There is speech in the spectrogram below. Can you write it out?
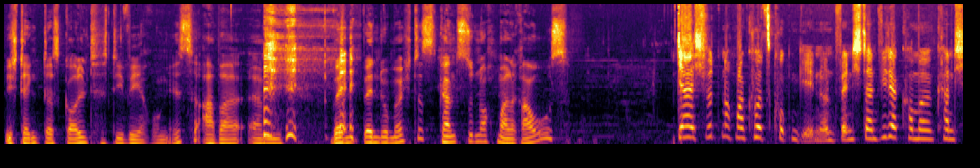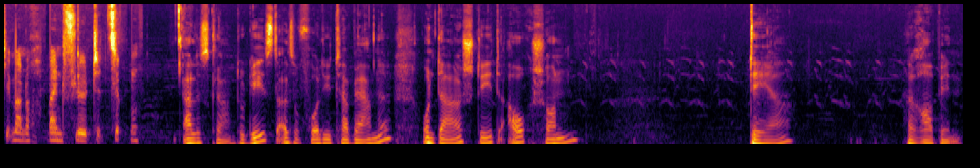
Ich denke, dass Gold die Währung ist, aber ähm, wenn, wenn du möchtest, kannst du noch mal raus. Ja, ich würde noch mal kurz gucken gehen und wenn ich dann wiederkomme, kann ich immer noch meine Flöte zücken. Alles klar. Du gehst also vor die Taverne und da steht auch schon der Robin.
